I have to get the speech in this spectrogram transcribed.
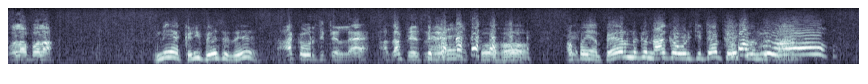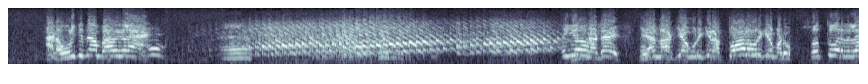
போலாம் போலாம். இன்னையா கிளி பேசுது? நாக்க உரிச்சிட்டேன்ல அதான் பேசுது. ஓஹோ. அப்ப என் பேரனுக்கு நாக்க உடிச்சிட்டா பேச்சு வந்துருமா? அட உரிச்சுதான் பாருங்களேன். ஐயோ டேய், ஏன் நாக்கியா உரிக்கிற? தோலை உரிக்கிற மாட்டோம் சொத்து வருதுல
